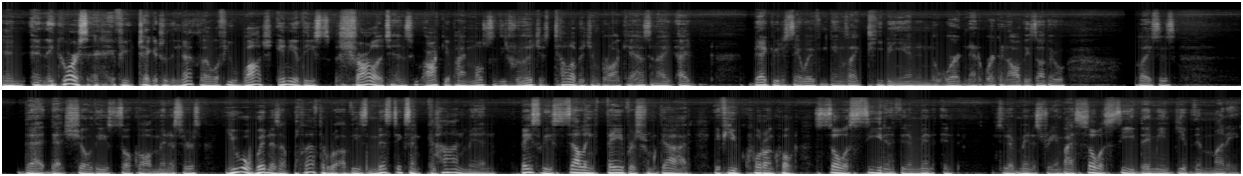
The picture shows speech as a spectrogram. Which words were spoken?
And, and of course, if you take it to the next level, if you watch any of these charlatans who occupy most of these religious television broadcasts, and I, I beg you to stay away from things like TBN and the Word Network and all these other places that, that show these so called ministers, you will witness a plethora of these mystics and con men basically selling favors from God if you quote unquote sow a seed into their, into their ministry. And by sow a seed, they mean give them money.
